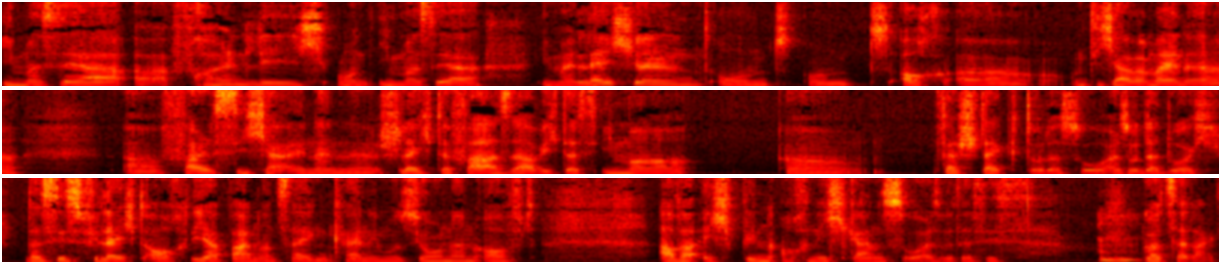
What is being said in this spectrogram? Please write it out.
immer sehr äh, freundlich und immer sehr, immer lächelnd und, und auch, äh, und ich habe meine, äh, falls sicher in eine schlechte Phase, habe ich das immer äh, versteckt oder so. Also dadurch, das ist vielleicht auch, die Japaner zeigen keine Emotionen oft aber ich bin auch nicht ganz so. Also das ist mhm. Gott sei Dank,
